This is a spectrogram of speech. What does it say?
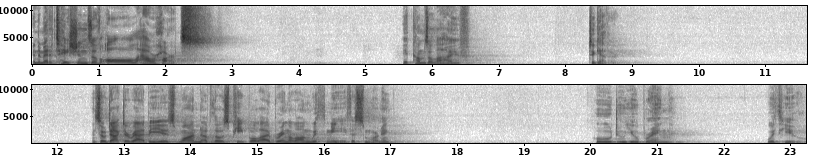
and the meditations of all our hearts, it comes alive together. And so, Dr. Raby is one of those people I bring along with me this morning. Who do you bring with you?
